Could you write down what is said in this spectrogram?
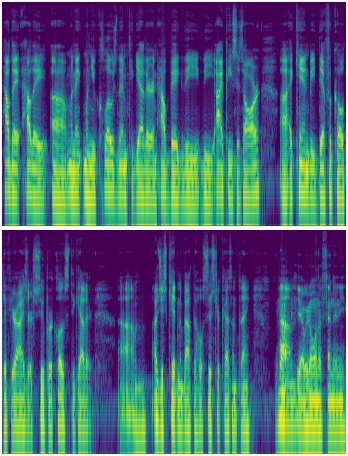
how they how they uh, when they when you close them together and how big the the eyepieces are. Uh, it can be difficult if your eyes are super close together. Um, I was just kidding about the whole sister cousin thing. Um, yeah, we don't want to offend any.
